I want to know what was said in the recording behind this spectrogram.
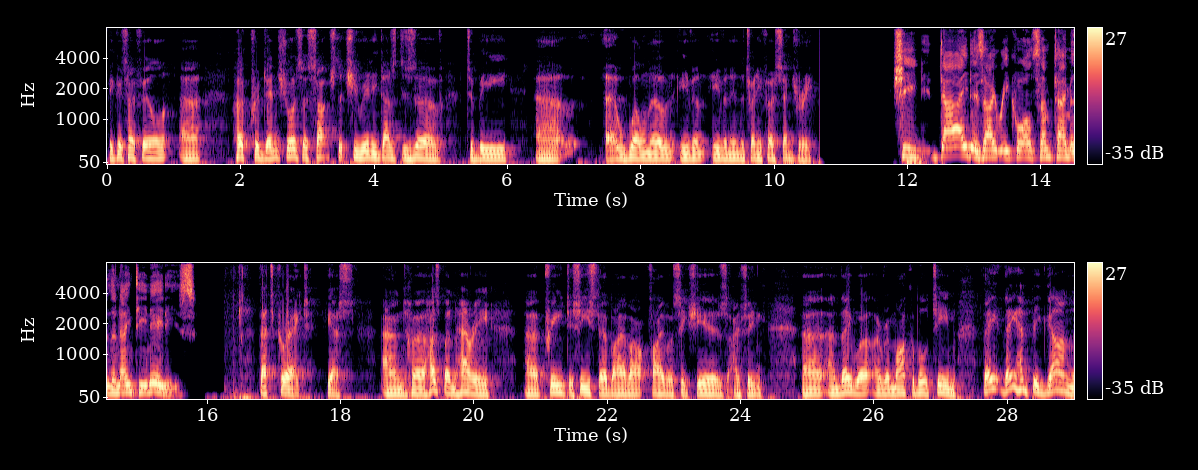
because I feel uh, her credentials are such that she really does deserve to be uh, uh well known even, even in the 21st century. She died, as I recall, sometime in the 1980s. That's correct, yes. And her husband, Harry, uh, predeceased her by about five or six years, I think. Uh, and they were a remarkable team. They, they had begun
